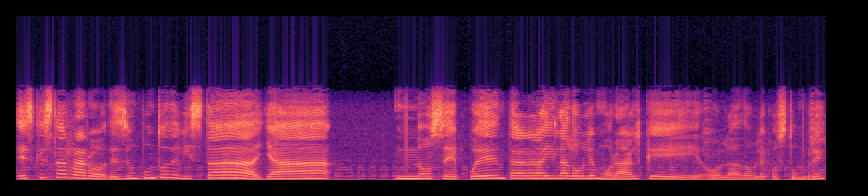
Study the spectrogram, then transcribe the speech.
Es que está raro, desde un punto de vista ya, no sé, puede entrar ahí la doble moral que o la doble costumbre.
